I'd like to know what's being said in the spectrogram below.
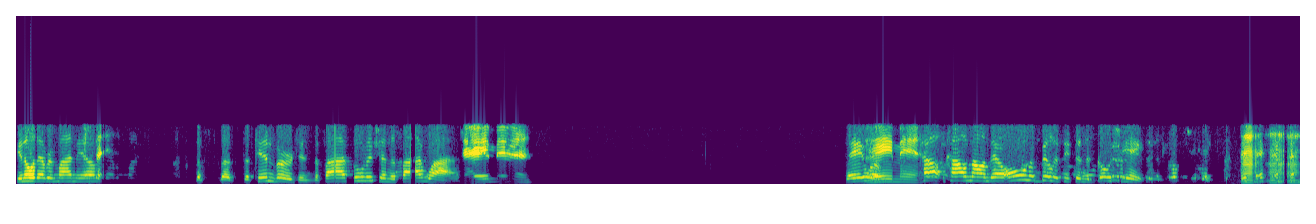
You know what that reminds me of? The the ten virgins, the five foolish and the five wise. Amen. They were Amen. count, counting on their own ability to negotiate. Mm, mm, mm.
